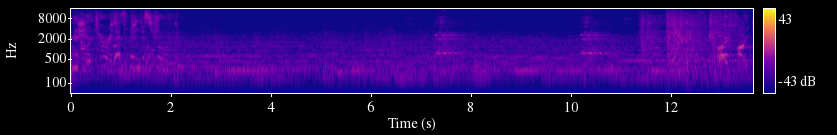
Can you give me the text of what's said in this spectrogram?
Initiate Our turret has been destroyed. I fight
